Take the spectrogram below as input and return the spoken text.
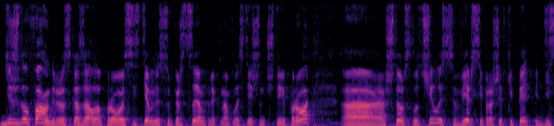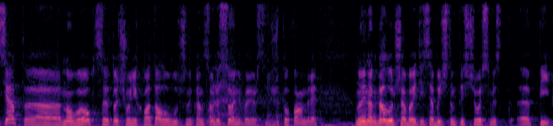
Digital Foundry рассказала про системный суперсэмплик на PlayStation 4 Pro. А, Что случилось? В версии прошивки 5.50 а, новая опция, то, чего не хватало улучшенной консоли Sony по версии Digital Foundry. Но иногда лучше обойтись обычным 1080p.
